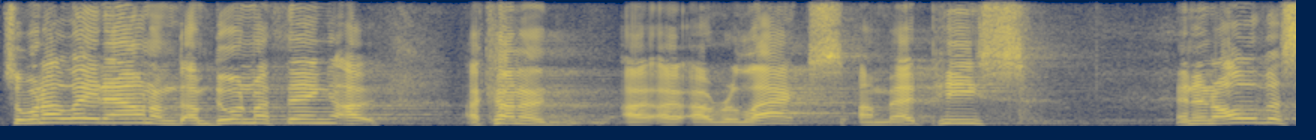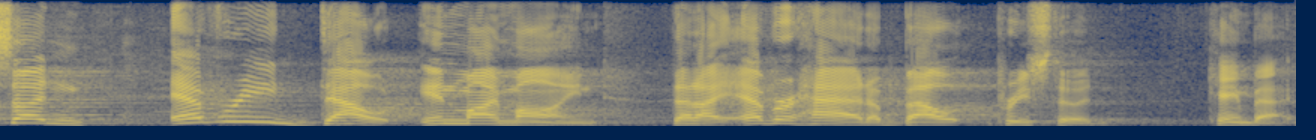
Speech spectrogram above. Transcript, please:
So when I lay down, I'm, I'm doing my thing, I, I kind of I, I relax, I'm at peace, and then all of a sudden, every doubt in my mind that I ever had about priesthood came back.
